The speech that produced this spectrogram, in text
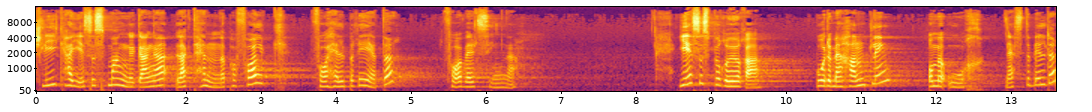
Slik har Jesus mange ganger lagt hendene på folk for å helbrede, for å velsigne. Jesus berører både med handling og med ord. Neste bilde.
